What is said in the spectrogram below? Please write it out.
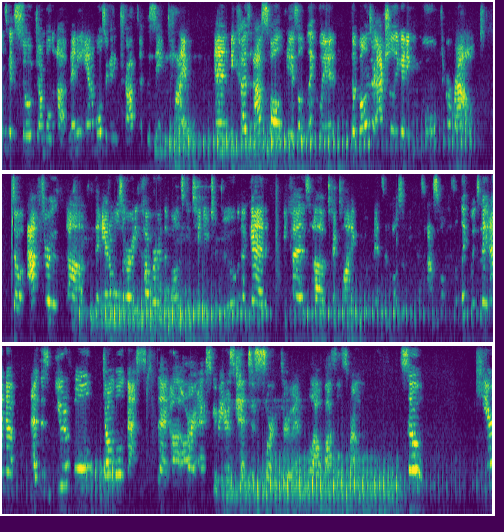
Bones get so jumbled up. Many animals are getting trapped at the same time, and because asphalt is a liquid, the bones are actually getting moved around. So after um, the animals are already covered, the bones continue to move again because of tectonic movements and also because asphalt is a liquid. So they end up at this beautiful jumbled mess that uh, our excavators get to sort through and pull out fossils from. So here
